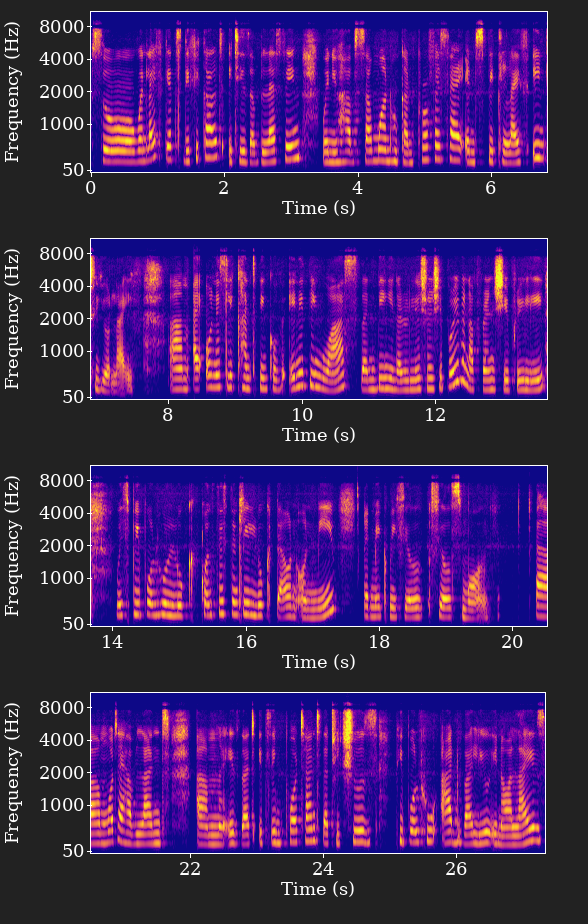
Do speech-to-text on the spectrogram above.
So when life gets difficult it is a blessing when you have someone who can prophesy and speak life into your life. Um, i honestly can't think of anything worse than being in a relationship or even a friendship really with people who look consistently look down on me and make me feel feel small um, what I have learned um, is that it's important that we choose people who add value in our lives,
